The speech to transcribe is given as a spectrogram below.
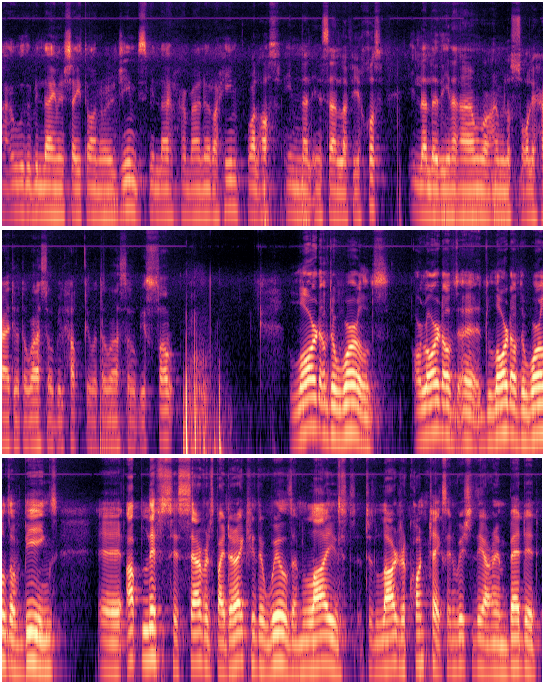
أعوذ بالله من الشيطان الرجيم بسم الله الرحمن الرحيم والعصر إن الإنسان لفي خسر إلا الذين آمنوا وعملوا الصالحات وتواصوا بالحق وتواصوا بالصبر Lord of the worlds, or Lord of the, uh, Lord of the worlds of beings, uh, uplifts his servants by directing their wills and lives to the larger context in which they are embedded,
